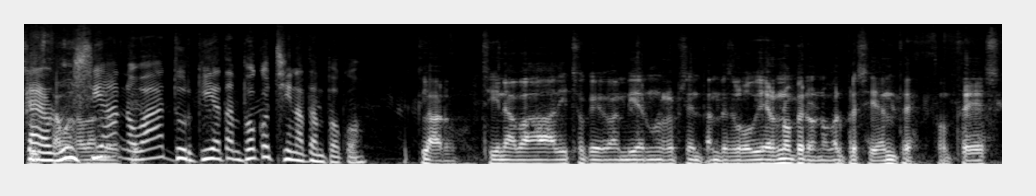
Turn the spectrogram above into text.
Claro, Rusia no va, Turquía tampoco, China tampoco. Claro, China va, ha dicho que va a enviar unos representantes del gobierno, pero no va el presidente. Entonces,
